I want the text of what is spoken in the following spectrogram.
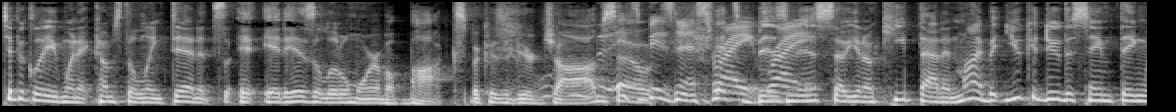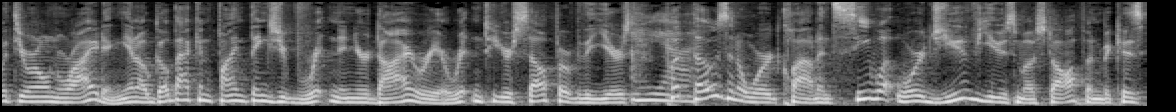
typically when it comes to linkedin it's it, it is a little more of a box because of your job so it's business right it's business right. so you know keep that in mind but you could do the same thing with your own writing you know go back and find things you've written in your diary or written to yourself over the years oh, yeah. put those in a word cloud and see what words you've used most often because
